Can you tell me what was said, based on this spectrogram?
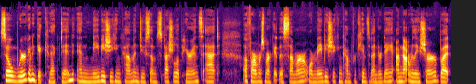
So, we're going to get connected, and maybe she can come and do some special appearance at a farmer's market this summer, or maybe she can come for Kids Vendor Day. I'm not really sure, but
